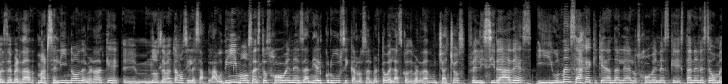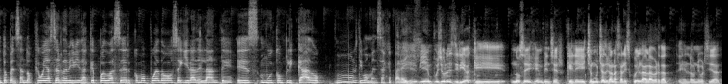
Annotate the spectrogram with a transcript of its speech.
Pues de verdad, Marcelino, de verdad que eh, nos levantamos y les aplaudimos a estos jóvenes, Daniel Cruz y Carlos Alberto Velasco, de verdad muchachos, felicidades y un mensaje que quieran darle a los jóvenes que están en este momento pensando, ¿qué voy a hacer de mi vida? ¿Qué puedo hacer? ¿Cómo puedo seguir adelante? Es muy complicado un último mensaje para Eh, ellos. Bien, pues yo les diría que no se dejen vencer, que le echen muchas ganas a la escuela. La verdad, en la universidad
